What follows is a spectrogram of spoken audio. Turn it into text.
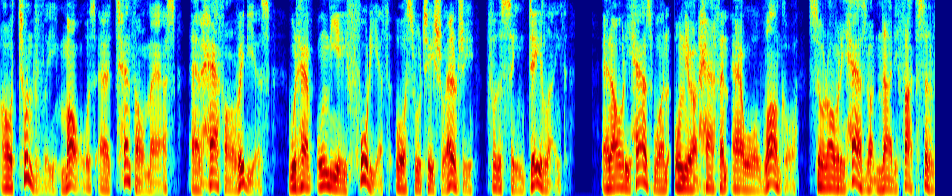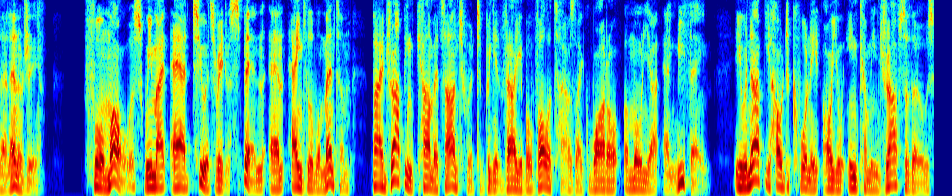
Alternatively, Mars, at a tenth our mass and half our radius, would have only a 40th Earth's rotational energy for the same day length, and already has one only about half an hour longer, so it already has about 95% of that energy. For Mars, we might add to its rate of spin and angular momentum by dropping comets onto it to bring it valuable volatiles like water, ammonia, and methane. It would not be hard to coordinate all your incoming drops of those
